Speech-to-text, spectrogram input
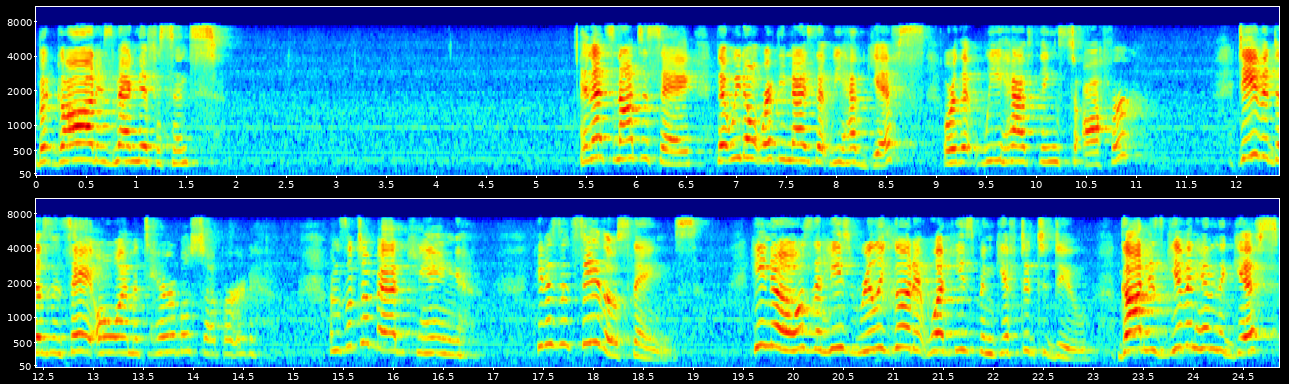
but God is magnificent. And that's not to say that we don't recognize that we have gifts or that we have things to offer. David doesn't say, Oh, I'm a terrible shepherd. I'm such a bad king. He doesn't say those things. He knows that he's really good at what he's been gifted to do. God has given him the gifts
